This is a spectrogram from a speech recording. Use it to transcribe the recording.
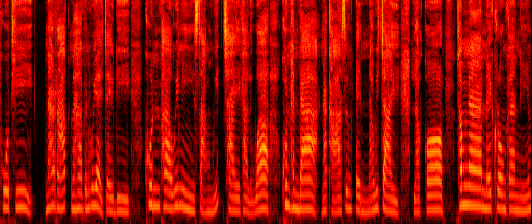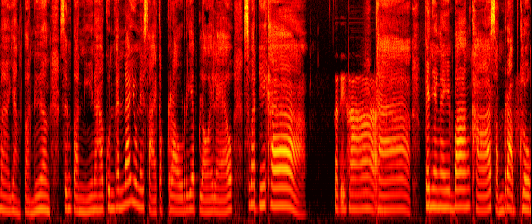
ผู้ที่น่ารักนะคะเป็นผู้ใหญ่ใจดี คุณภาวินีสังวิชัยค่ะหรือว่าคุณแพนด้านะคะ ซึ่งเป็นนักวิจัย แล้วก็ทำงานในโครงการนี้มาอย่างต่อเนื่อง ซึ่งตอนนี้นะคะ คุณแพนด้าอยู่ในสายกับเราเรียบร้อยแล้ว สวัสดีค่ะ วัสดีค่ะ ค่ะ เป็นยังไงบ้างคะสำหรับโครง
